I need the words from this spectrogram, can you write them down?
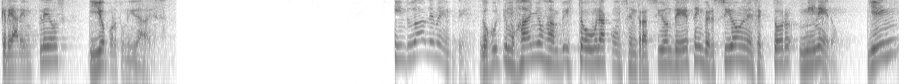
crear empleos y oportunidades. Indudablemente, los últimos años han visto una concentración de esa inversión en el sector minero y en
